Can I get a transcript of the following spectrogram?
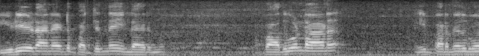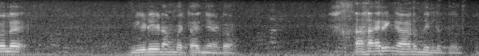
വീഡിയോ ഇടാനായിട്ട് പറ്റുന്നേ ഇല്ലായിരുന്നു. അപ്പോൾ അതുകൊണ്ടാണ് ഈ പറഞ്ഞതുപോലെ വീഡിയോ ഇടാൻ പറ്റാഞ്ഞ കേട്ടോ. ആരും കാണുന്നില്ല തോന്നുന്നു.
